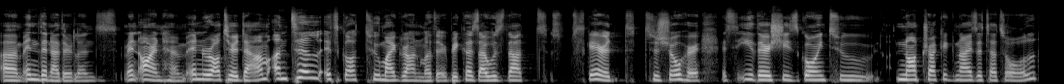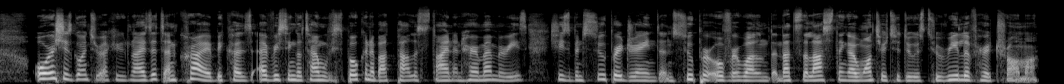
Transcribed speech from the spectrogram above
um, in the Netherlands, in Arnhem, in Rotterdam, until it got to my grandmother because I was that scared to show her. It's either she's going to not recognize it at all, or she's going to recognize it and cry because every single time we've spoken about Palestine and her memories she's been super drained and super overwhelmed. And that's the last thing I want her to do is to relive her trauma.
